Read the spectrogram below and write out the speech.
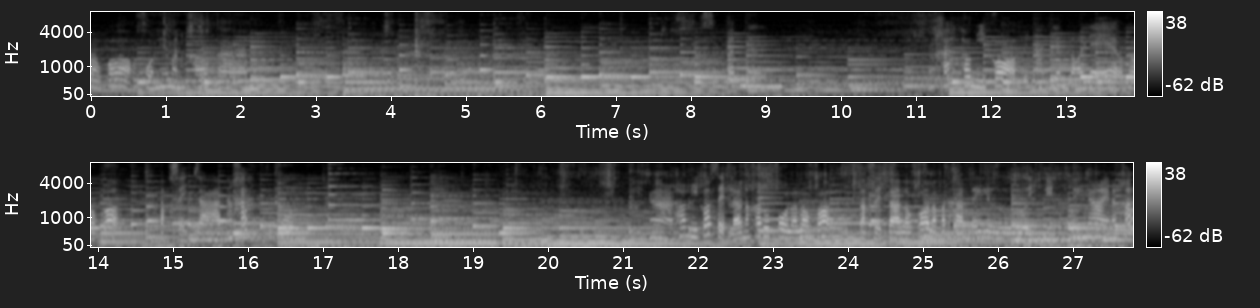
เราก็คนให้มันเข้ากันสักแป๊บหนึ่งนะคะ เท่านี้ก็เป็นอันเรียบร้อยแล้ว เราก็ตักใส่จานนะคะ ทุกคนอ่าเท่านี้ก็เสร็จแล้วนะคะทุกคนแล้วเราก็ตักใส่จานแล้วก็รับประทานได้เลยเมนูง่ายๆนะคะ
